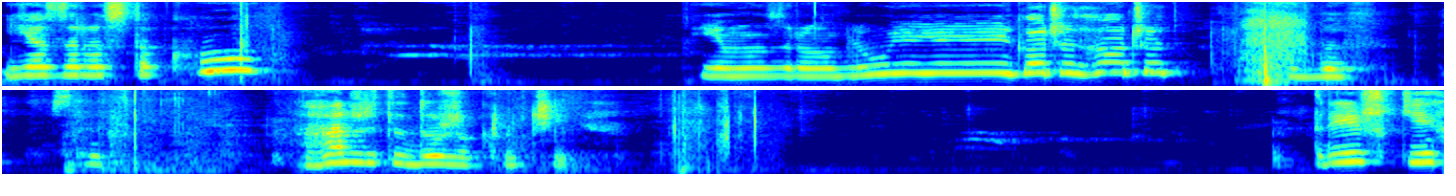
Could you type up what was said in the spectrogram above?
Я зараз таку йому зроблю. Ой-ой-ой, гаджет, гаджет. Вбив. Все. Гаджети дуже круті. Трішки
